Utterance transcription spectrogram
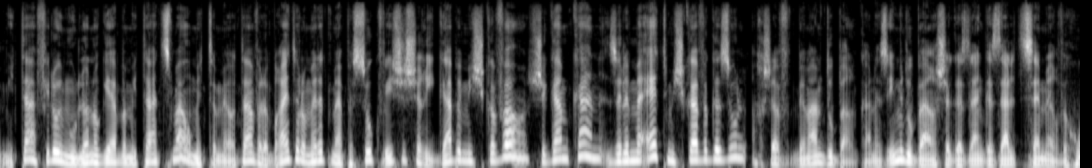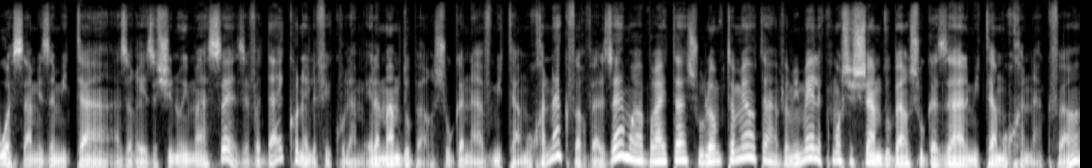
מיטה, אפילו אם הוא לא נוגע במיטה עצמה, הוא מטמא אותה, אבל הברייתא לומדת מהפסוק, ואיש אשר ייגע במשכבו, שגם כאן זה למעט משכב הגזול. עכשיו, במה מדובר כאן? אז אם מדובר שהגזלן גזל צמר והוא עשה מזה מיטה, אז הרי זה שינוי מעשה, זה ודאי קונה לפי כולם. אלא מה מדובר? שהוא גנב מיטה מוכנה כבר, ועל זה אמרה ברייתא שהוא לא מטמא אותה. וממילא, כמו ששם מדובר שהוא גזל מיטה מוכנה כבר,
